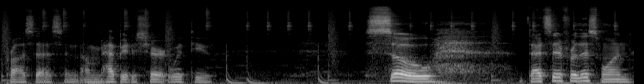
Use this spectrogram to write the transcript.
process, and I'm happy to share it with you. So, that's it for this one.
